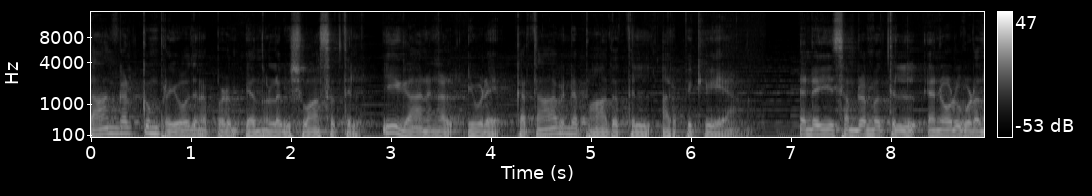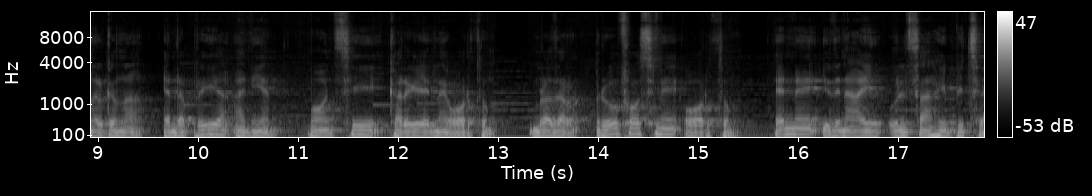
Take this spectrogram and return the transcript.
താങ്കൾക്കും പ്രയോജനപ്പെടും എന്നുള്ള വിശ്വാസത്തിൽ ഈ ഗാനങ്ങൾ ഇവിടെ കർത്താവിന്റെ പാദത്തിൽ അർപ്പിക്കുകയാണ്. എന്റെ ഈ സംരംഭത്തിൽ എന്നോടുകൂടെ നിൽക്കുന്ന എന്റെ പ്രിയ അനിയൻ മോൻസി കറുകേലിനെ ഓർത്തും ബ്രദർ റൂഫോസിനെ ഓർത്തും എന്നെ ഇതിനായി ഉത്സാഹിപ്പിച്ച്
